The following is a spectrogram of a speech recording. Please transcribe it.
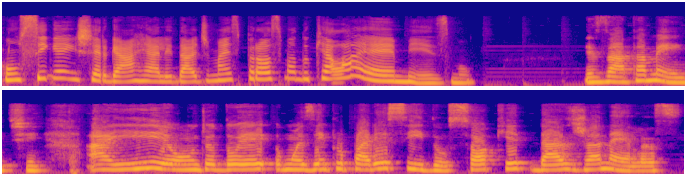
consiga enxergar a realidade mais próxima do que ela é mesmo. Exatamente. Aí onde eu dou um exemplo parecido, só que das janelas.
